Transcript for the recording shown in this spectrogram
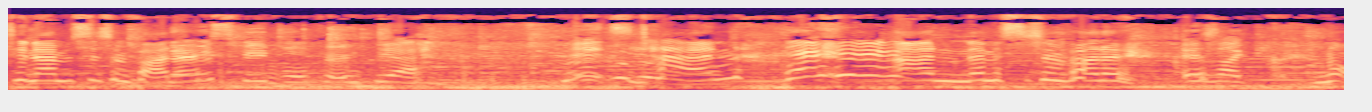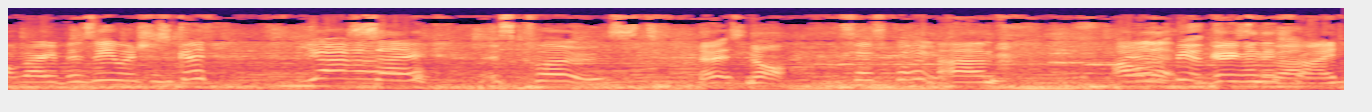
to Nemesis Inferno. We're speed walking. Yeah. It's 10. We're here! And Nemesis Inferno is like not very busy, which is good. Yeah. So, it's closed. no, it's not. It says closed. Um, I want to be at going on this ride.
